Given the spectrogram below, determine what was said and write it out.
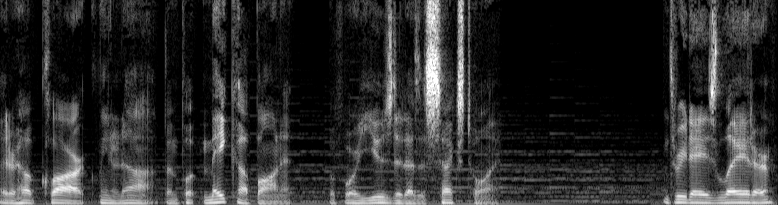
later helped Clark clean it up and put makeup on it before he used it as a sex toy. And three days later,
